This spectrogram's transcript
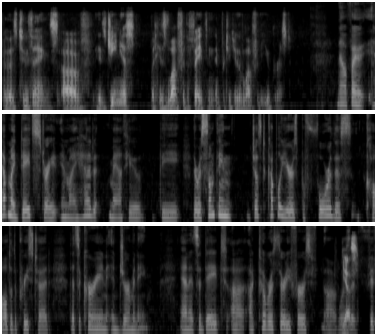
for those two things of his genius, but his love for the faith, and in particular, the love for the Eucharist. Now, if I have my dates straight in my head, Matthew, the there was something just a couple years before this call to the priesthood that's occurring in Germany and it's a date uh, October 31st. Uh, yes. It,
